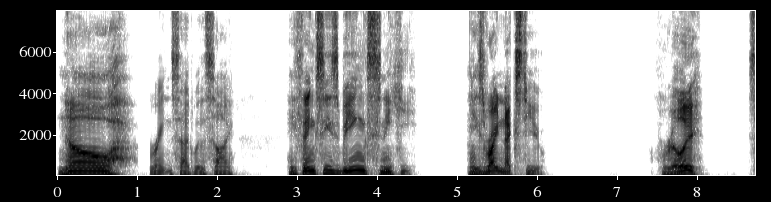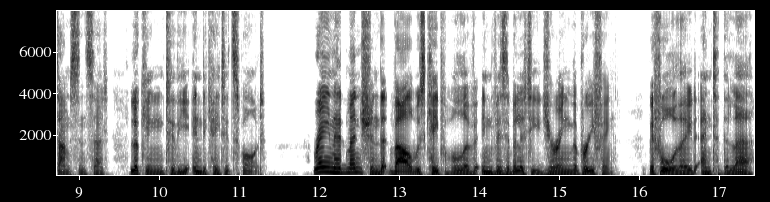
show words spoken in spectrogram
No, Rain said with a sigh. He thinks he's being sneaky. He's right next to you. Really? Samson said, looking to the indicated spot. Rain had mentioned that Val was capable of invisibility during the briefing, before they'd entered the lair,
